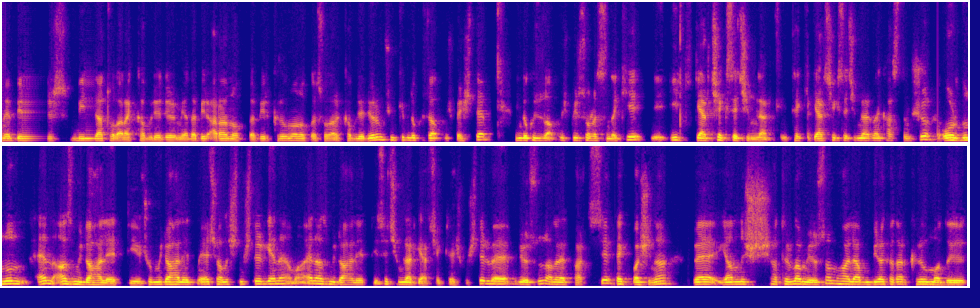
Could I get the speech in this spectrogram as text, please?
ve bir millat olarak kabul ediyorum ya da bir ara nokta, bir kırılma noktası olarak kabul ediyorum. Çünkü 1965'te 1961 sonrasındaki e, ilk gerçek seçimler, tek gerçek seçimlerden kastım şu, ordunun en az müdahale ettiği, çok müdahale etmeye çalışmıştır gene ama en az müdahale ettiği seçimler gerçekleşmiştir ve biliyorsunuz Adalet Partisi tek başına ve yanlış hatırlamıyorsam hala bugüne kadar kırılmadığı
